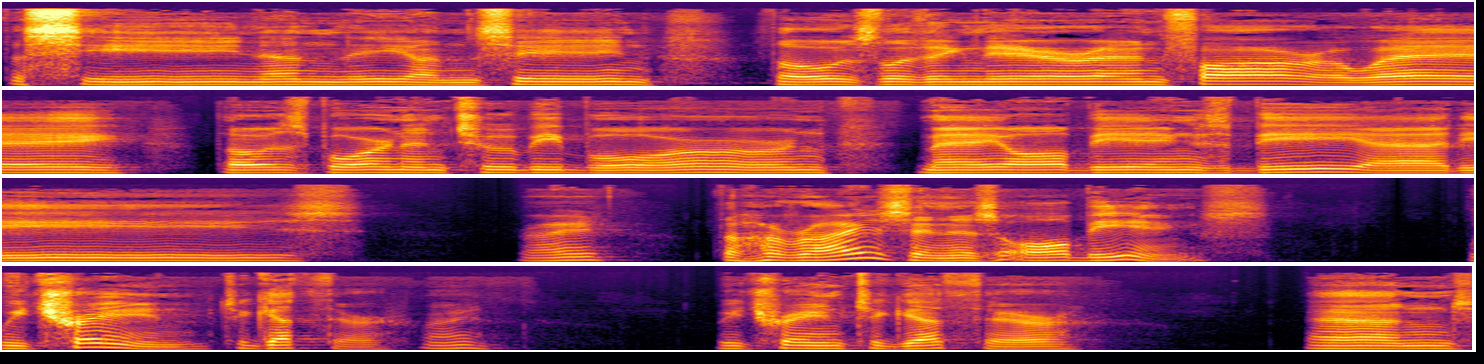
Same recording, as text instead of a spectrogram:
The seen and the unseen, those living near and far away, those born and to be born, may all beings be at ease. Right? The horizon is all beings. We train to get there, right? We train to get there. And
